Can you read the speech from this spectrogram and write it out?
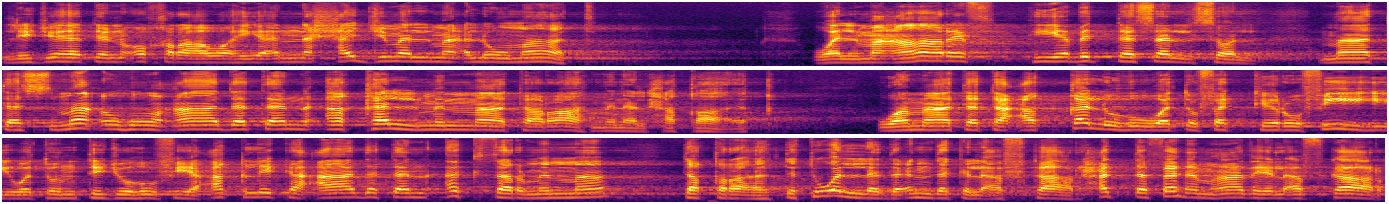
لجهة أخرى وهي أن حجم المعلومات والمعارف هي بالتسلسل. ما تسمعه عادة أقل مما تراه من الحقائق وما تتعقله وتفكر فيه وتنتجه في عقلك عادة أكثر مما تقرأه تتولد عندك الأفكار حتى فهم هذه الأفكار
